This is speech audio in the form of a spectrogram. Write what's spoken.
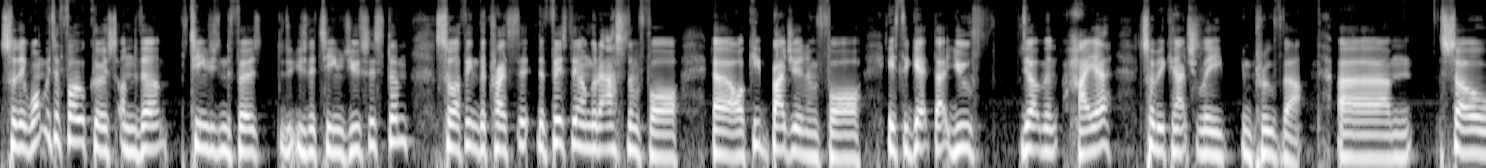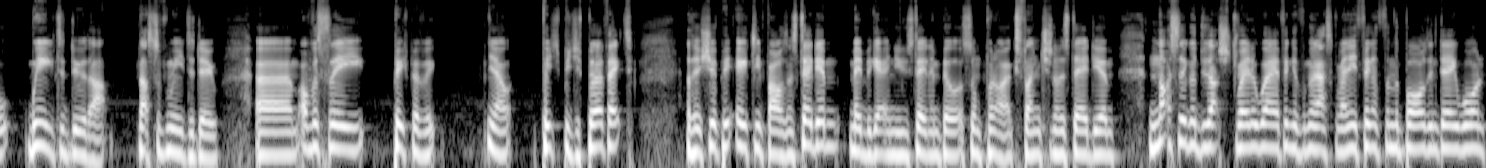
So they want me to focus on the teams using the first using the team's youth system. So I think the the first thing I'm going to ask them for, uh, I'll keep badgering them for, is to get that youth development higher, so we can actually improve that. Um, so we need to do that. That's something we need to do. Um, obviously, pitch perfect. You know, pitch pitch is perfect as it should be 18,000 stadium, maybe get a new stadium built at some point or expansion of the stadium. not saying going to do that straight away. I think if we're going to ask for anything from the board in day one,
